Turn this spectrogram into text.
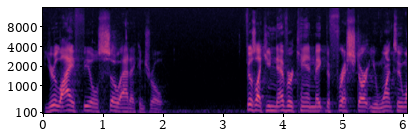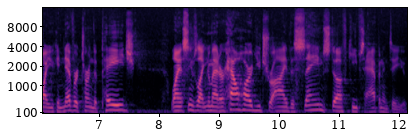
your life feels so out of control. It feels like you never can make the fresh start you want to, why you can never turn the page, why it seems like no matter how hard you try, the same stuff keeps happening to you.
